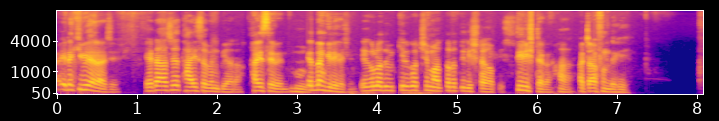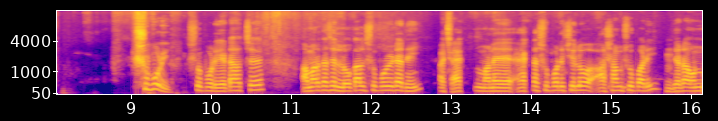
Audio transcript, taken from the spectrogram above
এটা কি বিহার আছে? এটা আছে থাই সেভেন পেয়ারা। Thai seven. এর দাম কি রেখেছেন? এগুলো বিক্রি করছি মাত্র তিরিশ টাকা পিস তিরিশ টাকা? হ্যাঁ। আচ্ছা আসুন দেখি। সুপরি? সুপুরি এটা হচ্ছে আমার কাছে লোকাল সুপুরিটা নেই। আচ্ছা। এক মানে একটা সুপারি ছিল আসাম সুপারি যেটা অন্য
